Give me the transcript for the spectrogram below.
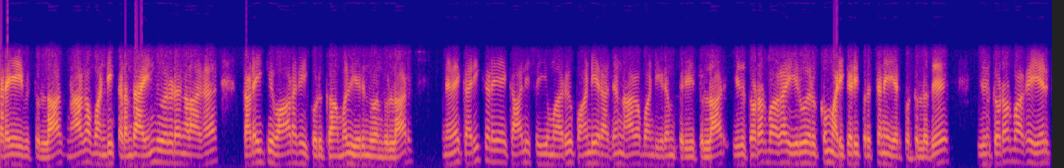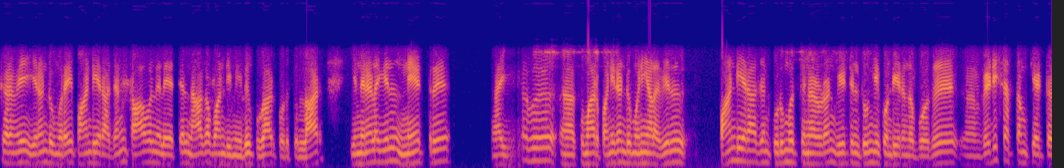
கடையை விட்டுள்ளார். நாகபாண்டி கடந்த ஐந்து வருடங்களாக கடைக்கு வாடகை கொடுக்காமல் இருந்து வந்துள்ளார். எனவே கறிக்கடையை காலி செய்யுமாறு பாண்டியராஜன் நாகபாண்டியிடம் தெரிவித்துள்ளார். இது தொடர்பாக இருவருக்கும் அடிக்கடி பிரச்சனை ஏற்பட்டுள்ளது. இது தொடர்பாக ஏற்கனவே இரண்டு முறை பாண்டியராஜன் காவல் நிலையத்தில் நாகபாண்டி மீது புகார் கொடுத்துள்ளார். இந்த நிலையில் நேற்று அஹ், இரவு அஹ், சுமார் பனிரெண்டு மணி அளவில் பாண்டியராஜன் குடும்பத்தினருடன் வீட்டில் தூங்கிக் கொண்டிருந்த போது வெடி சத்தம் கேட்டு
